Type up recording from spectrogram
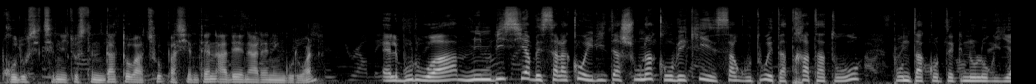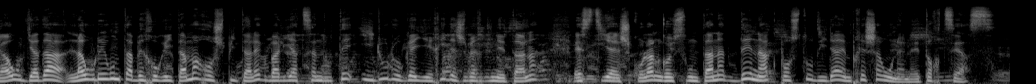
produzitzen dituzten dato batzu pazienten ADN-aren inguruan. Elburua, minbizia bezalako eritasunak hobeki ezagutu eta tratatu, puntako teknologia hau, jada laureunta behogeita mar hospitalek baliatzen dute irurogei erri desberdinetan, ez eskolan goizuntan denak postu dira enpresaunen etortzeaz.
